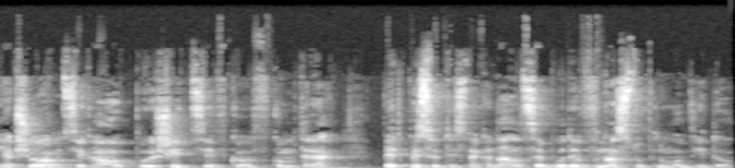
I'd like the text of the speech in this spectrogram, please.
якщо вам цікаво, пишіть це в, в коментарях, підписуйтесь на канал, це буде в наступному відео.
